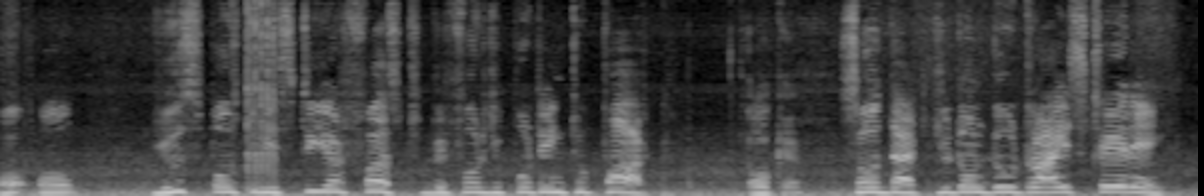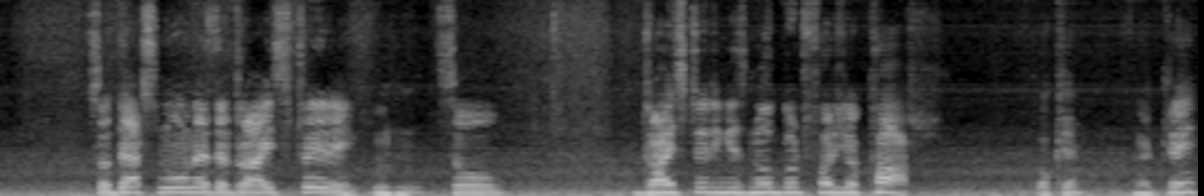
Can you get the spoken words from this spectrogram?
oh oh you supposed to be steer first before you put into park Okay. so that you don't do dry steering so that's known as a dry steering Mm-hmm. so dry steering is no good for your car Okay. Okay?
